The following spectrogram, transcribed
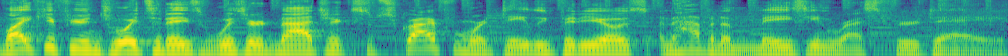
Like if you enjoyed today's Wizard Magic, subscribe for more daily videos, and have an amazing rest of your day.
